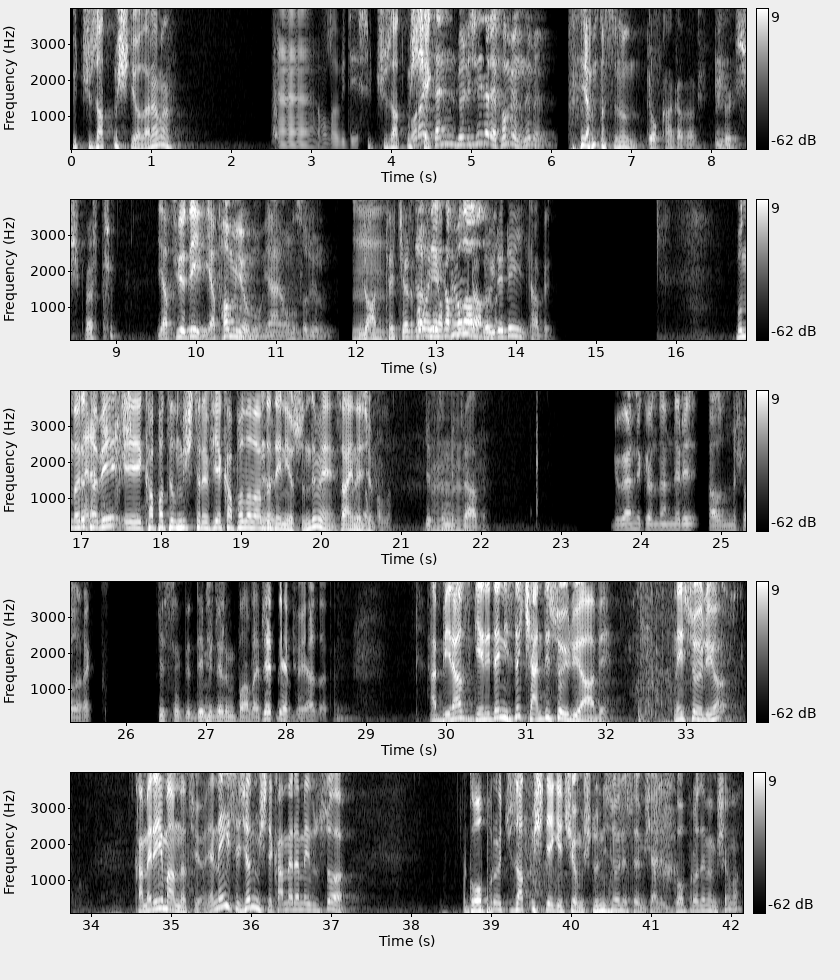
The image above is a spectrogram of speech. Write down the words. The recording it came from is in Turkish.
360 diyorlar ama Ha, olabilir. 360 Oray çek sen böyle şeyler yapamıyorsun değil mi? yapmasın oğlum. Yok kanka ben. Şş, Mert. Yapıyor değil, yapamıyor mu? Yani onu soruyorum. Hmm. Ya teker falan Trafiğe yapıyorum kapalı da alanda. böyle değil tabi. Bunları Merhaba, tabii işte. e, kapatılmış trafiğe kapalı alanda Evet. deniyorsun değil mi Saynacığım? Kesinlikle abi. Güvenlik önlemleri alınmış olarak. Kesinlikle demirlerimi bağlayıp. Bisikletle yapıyor ya zaten. Ha biraz geriden izle kendi söylüyor abi. Ne söylüyor? Kamerayı mı anlatıyor? Ya neyse canım işte kamera mevzusu o. GoPro 360 diye geçiyormuş. Luniz öyle söylemiş yani GoPro dememiş ama.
